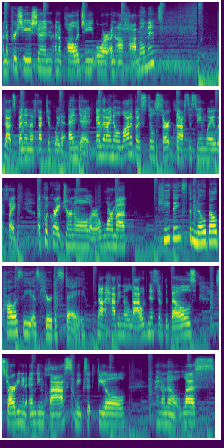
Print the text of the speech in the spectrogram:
an appreciation, an apology, or an aha moment. That's been an effective way to end it. And then I know a lot of us still start class the same way with like a quick write journal or a warm up. She thinks the no bell policy is here to stay. Not having the loudness of the bells starting and ending class makes it feel, I don't know, less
